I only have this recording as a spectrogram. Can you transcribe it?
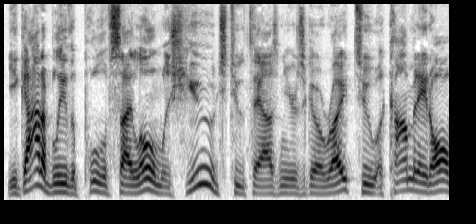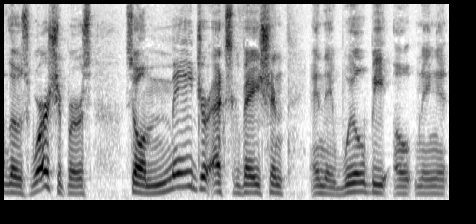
You got to believe the Pool of Siloam was huge 2,000 years ago, right? To accommodate all those worshippers. So, a major excavation, and they will be opening it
